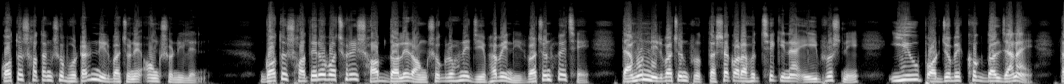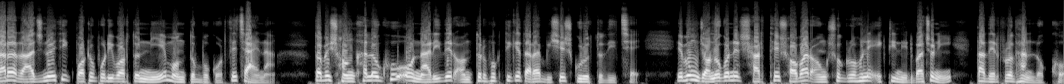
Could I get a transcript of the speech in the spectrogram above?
কত শতাংশ ভোটার নির্বাচনে অংশ নিলেন। গত সতেরো বছরে সব দলের অংশগ্রহণে যেভাবে নির্বাচন হয়েছে, তেমন নির্বাচন প্রত্যাশা করা হচ্ছে কিনা এই প্রশ্নে ইইউ পর্যবেক্ষক দল জানায়, তারা রাজনৈতিক পট পরিবর্তন নিয়ে মন্তব্য করতে চায় না। তবে সংখ্যালঘু ও নারীদের অন্তর্ভুক্তিকে তারা বিশেষ গুরুত্ব দিচ্ছে এবং জনগণের স্বার্থে সবার অংশগ্রহণে একটি নির্বাচনই তাদের প্রধান লক্ষ্য।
